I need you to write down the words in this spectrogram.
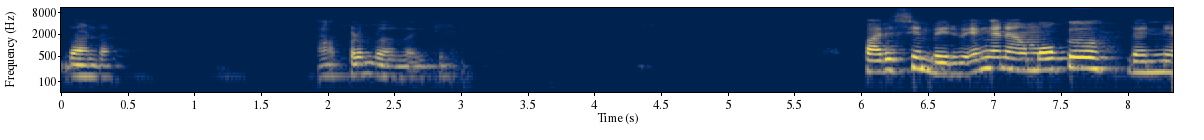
ഇതാണ്ട? അപ്പളും ബ്ലറായിരിക്കും പരസ്യം വരും. എങ്ങനെയാ മോക്ക് ധന്യ.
